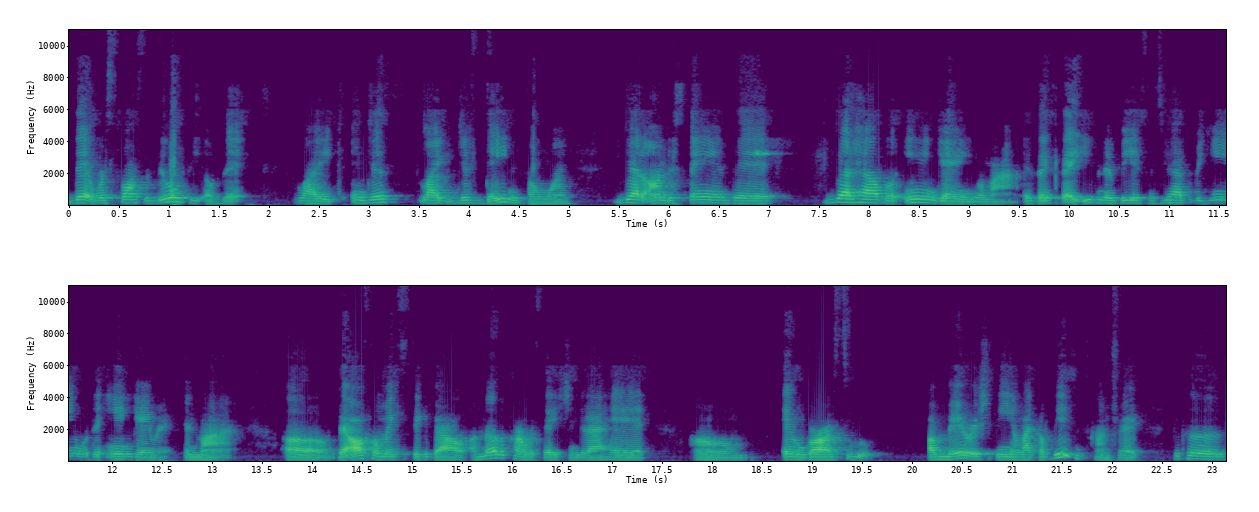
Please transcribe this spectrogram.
that responsibility of that. Like and just like just dating someone, you gotta understand that you gotta have an end game in mind. As they say, even in business, you have to begin with an end game in mind. Uh, that also makes me think about another conversation that I had um, in regards to a marriage being like a business contract because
